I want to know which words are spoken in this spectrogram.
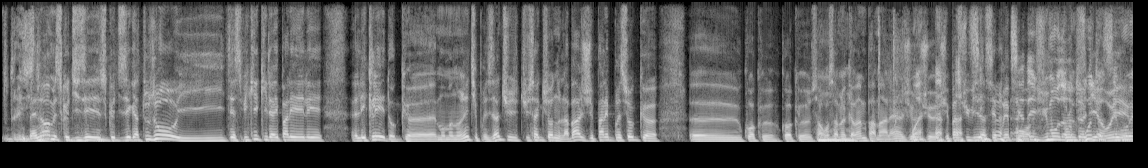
Toutes les Ben histoires. non, mais ce que disait, ce que disait Gattuso, il t'expliquait qu'il n'avait pas les, les, les clés. Donc, euh, à un moment donné, tu es président, tu, tu sanctionnes. Là-bas, j'ai pas l'impression que, euh, quoique, quoique, ça ressemble quand même pas mal. Hein. Je, Ouais. je, j'ai pas suivi d'assez près S'il y a pour. des jumeaux dans pour le te foot, dire, oui, oui,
